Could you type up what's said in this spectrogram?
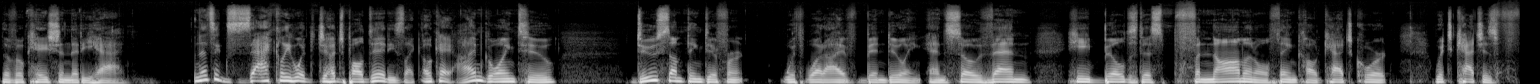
the vocation that he had. And that's exactly what Judge Paul did. He's like, okay, I'm going to do something different with what I've been doing. And so then he builds this phenomenal thing called Catch Court, which catches f-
